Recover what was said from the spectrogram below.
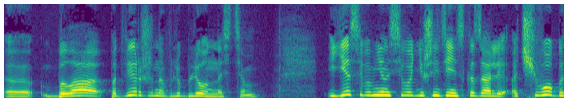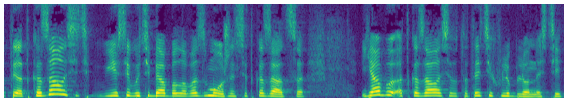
э, была подвержена влюбленностям. И если бы мне на сегодняшний день сказали, от чего бы ты отказалась, если бы у тебя была возможность отказаться, я бы отказалась вот от этих влюбленностей.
